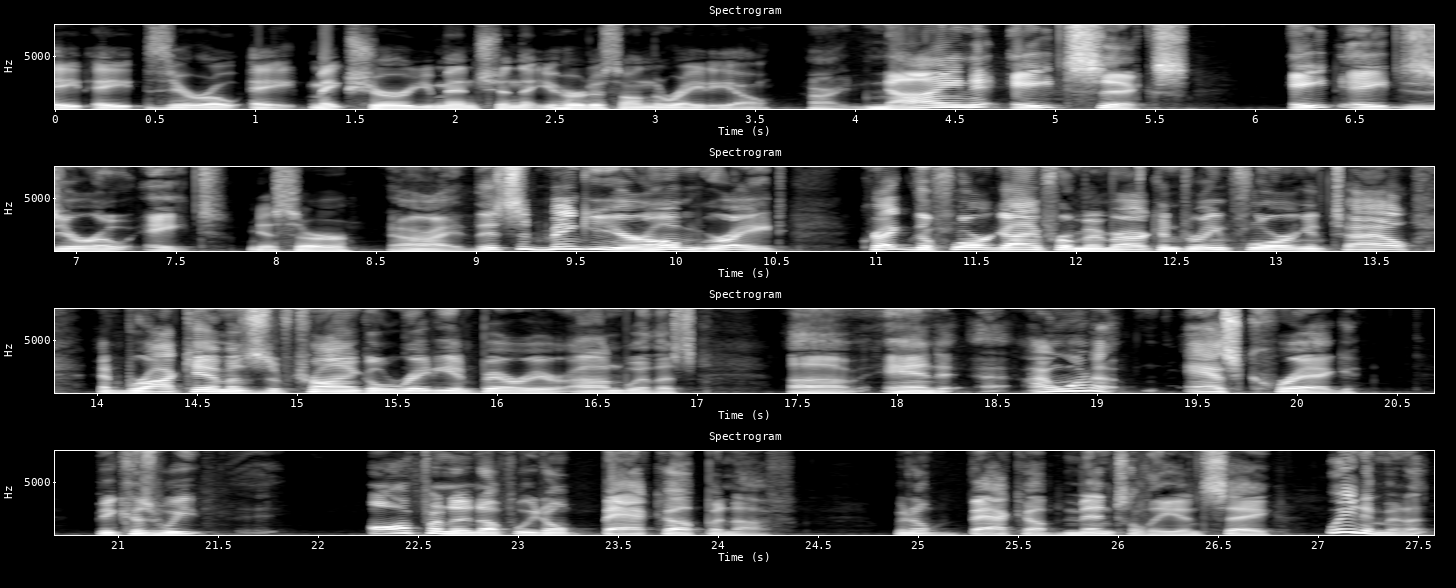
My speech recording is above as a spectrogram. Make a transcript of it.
8808. Make sure you mention that you heard us on the radio. All right, 986 8808. Yes, sir. All right, this is making your home great. Craig, the floor guy from American Dream Flooring and Tile, and Brock Emmons of Triangle Radiant Barrier on with us. Uh, and I want to ask Craig because we often enough we don't back up enough. We don't back up mentally and say, "Wait a minute,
